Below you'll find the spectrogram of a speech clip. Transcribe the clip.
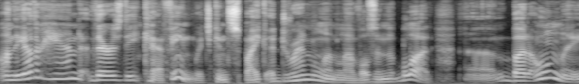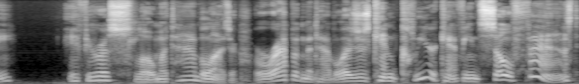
On the other hand, there's the caffeine, which can spike adrenaline levels in the blood, uh, but only if you're a slow metabolizer. Rapid metabolizers can clear caffeine so fast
